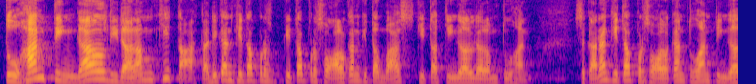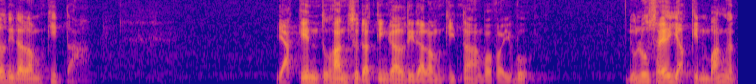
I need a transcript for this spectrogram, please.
Tuhan tinggal di dalam kita. Tadi kan kita kita persoalkan, kita bahas kita tinggal dalam Tuhan. Sekarang kita persoalkan Tuhan tinggal di dalam kita. Yakin Tuhan sudah tinggal di dalam kita, Bapak Ibu? Dulu saya yakin banget.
